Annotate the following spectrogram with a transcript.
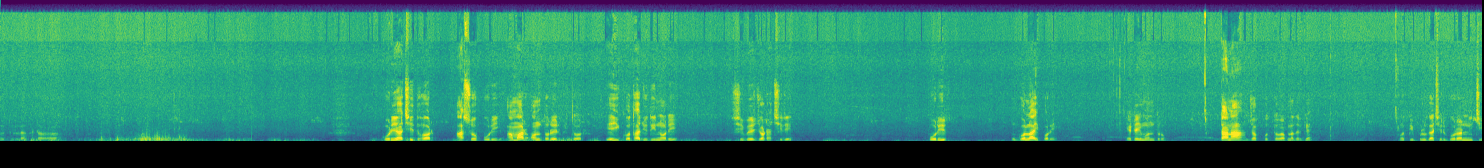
ওইটা লেখাটা করিয়াছি, ধর, আসো পড়ি আমার অন্তরের ভিতর। এই কথা যদি নড়ে, শিবের জটা ছিঁড়ে পরীর গলায় পড়ে। এটাই মন্ত্র। টানা জপ করতে হবে আপনাদেরকে। ওই পিপুল গাছের গোড়ার নিচে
